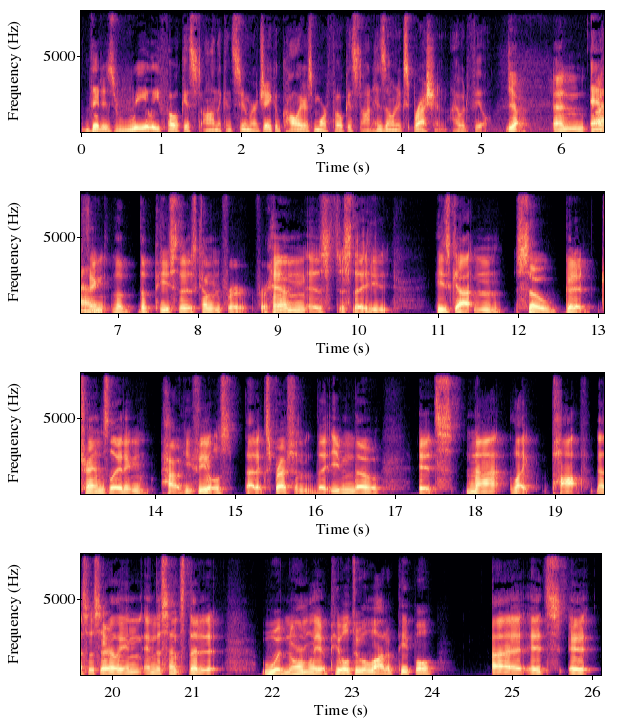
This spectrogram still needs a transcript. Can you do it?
that is really focused on the consumer. Jacob Collier is more focused on his own expression, I would feel. Yeah, and, I think the the piece that is coming for for him is just that he he's gotten so good at translating how he feels that expression that even though it's not like pop necessarily in in the sense that it would normally appeal to a lot of people, uh, it's it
